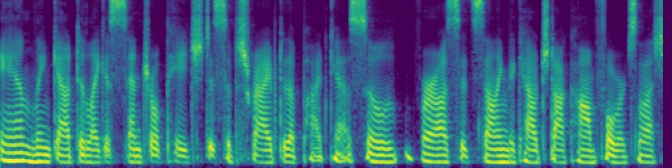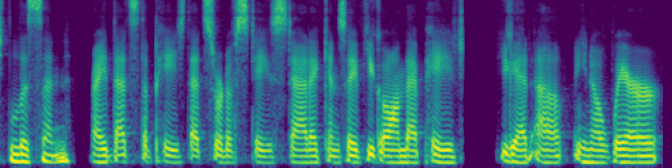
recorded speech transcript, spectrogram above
and link out to like a central page to subscribe to the podcast. So for us, it's sellingthecouch.com forward slash listen, right? That's the page that sort of stays static. And so if you go on that page, you get, uh, you know, where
